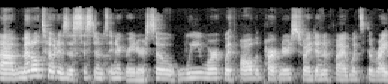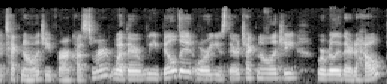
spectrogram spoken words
Um, Metal Toad is a systems integrator. So we work with all the partners to identify what's the right technology for our customer. Whether we build it or use their technology, we're really there to help.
